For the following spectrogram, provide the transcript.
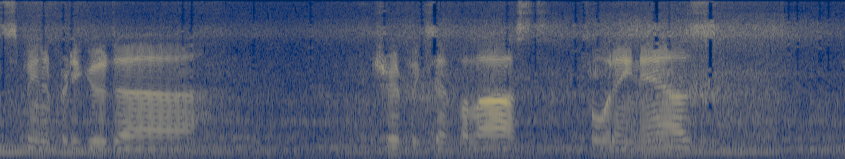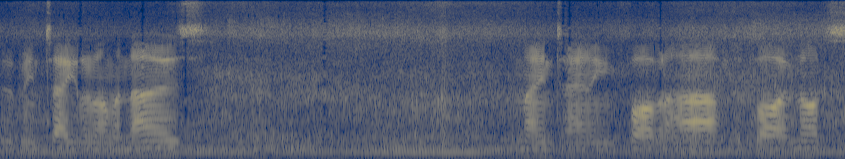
It's been a pretty good uh, trip except for the last 14 hours. We've been taking it on the nose, maintaining five and a half to five knots.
